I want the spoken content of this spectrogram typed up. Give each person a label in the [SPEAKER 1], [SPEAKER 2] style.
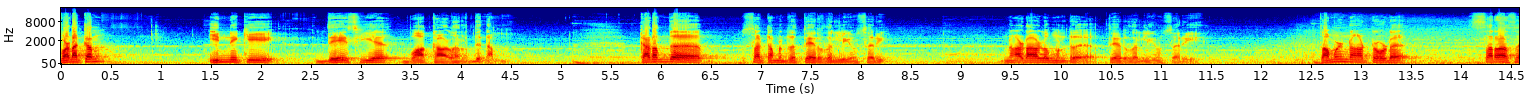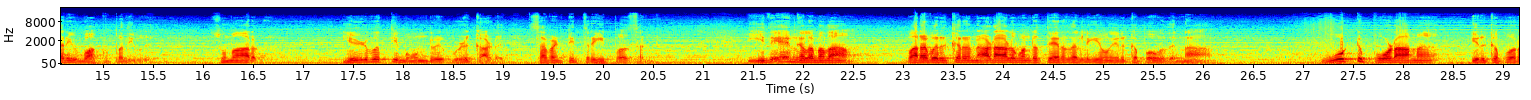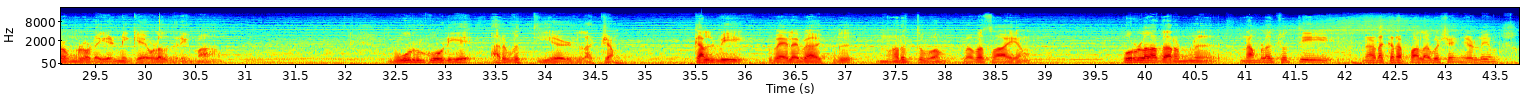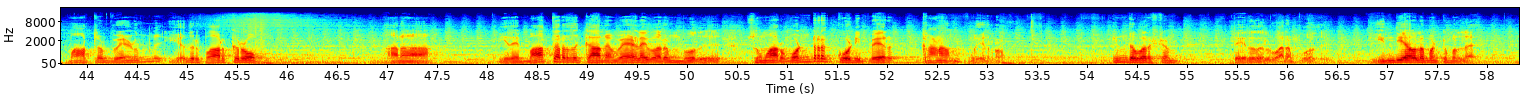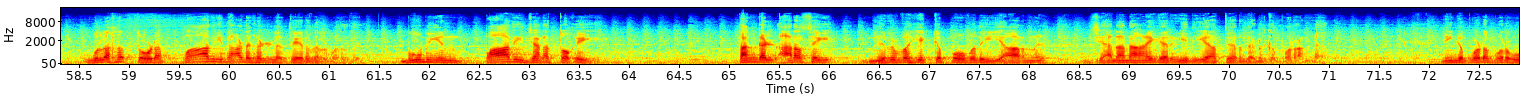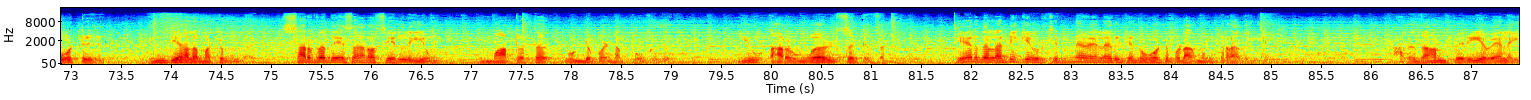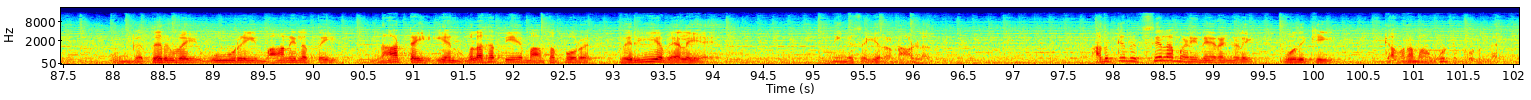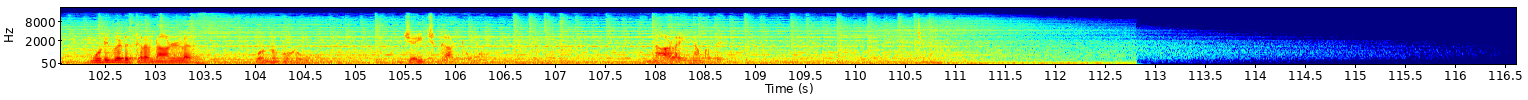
[SPEAKER 1] வணக்கம். இன்னைக்கு தேசிய வாக்காளர் தினம். கடந்த சட்டமன்ற தேர்தல்லையும் சரி நாடாளுமன்ற தேர்தல்லையும் சரி தமிழ்நாட்டோட சராசரி வாக்குப்பதிவு சுமார் எழுபத்தி மூன்று விழுக்காடு செவன்டி த்ரீ பர்சன்ட் இதே நிலைமை தான் வரவிருக்கிற நாடாளுமன்ற தேர்தல்லையும் இருக்க போகுதுன்னா ஓட்டு போடாமல் இருக்க போகிறவங்களோட எண்ணிக்கை எவ்வளவு தெரியுமா? ஒரு கோடியே அறுபத்தி ஏழு லட்சம். கல்வி வேலைவாய்ப்பு மருத்துவம் விவசாயம் பொருளாதாரம்னு நம்மளை சுற்றி நடக்கிற பல விஷயங்கள்லையும் மாற்றம் வேணும்னு எதிர்பார்க்கிறோம். ஆனால் இதை மாற்றுறதுக்கான வேலை வரும்போது சுமார் ஒன்றரை கோடி பேர் காணாமல் போயிடுறோம். இந்த வருஷம் தேர்தல் வரப்போகுது. இந்தியாவில் மட்டுமல்ல உலகத்தோட பாதி நாடுகளில் தேர்தல் வருது. பூமியின் பாதி ஜனத்தொகை தங்கள் அரசை நிர்வகிக்க போவது யாருன்னு ஜனநாயக ரீதியாக தேர்ந்தெடுக்க போகிறாங்க நீங்கள் போட போகிற ஓட்டு இந்தியாவில் மட்டுமில்லை சர்வதேச அரசியல்லையும் மாற்றத்தை உண்டு பண்ண போகுது. யூ ஆர் வேர்ல்ட் சிட்டிசன் தேர்தல் அன்னைக்கு ஒரு சின்ன வேலை இருக்குன்னு ஓட்டு போடாமல் விட்டுறாதீங்க. அதுதான் பெரிய வேலை. உங்கள் தெருவை ஊரை மாநிலத்தை நாட்டை என் உலகத்தையே மாற்ற போகிற பெரிய வேலையை நீங்கள் செய்கிற நாள் அது. அதுக்குன்னு சில மணி நேரங்களை ஒதுக்கி கவனமாக ஓட்டு போடுங்க. முடிவெடுக்கிற நாளில் ஒன்று கூடுவோம் ஜெயிச்சு காட்டுவோம். நாளை நமது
